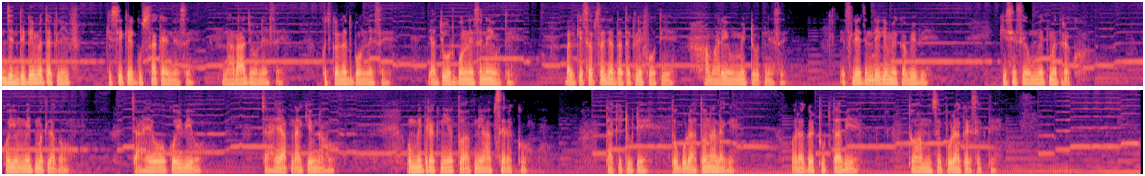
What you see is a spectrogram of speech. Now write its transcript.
ज़िंदगी में तकलीफ़ किसी के गुस्सा करने से, नाराज़ होने से, कुछ गलत बोलने से या झूठ बोलने से नहीं होती, बल्कि सबसे ज़्यादा तकलीफ़ होती है हमारी उम्मीद टूटने से। इसलिए ज़िंदगी में कभी भी किसी से उम्मीद मत रखो, कोई उम्मीद मत लगाओ, चाहे वो कोई भी हो, चाहे अपना क्यों ना हो। उम्मीद रखनी है तो अपने आप से रखो। ताकि टूटे तो बुरा तो ना लगे। और अगर टूटता भी है तो हम उसे पूरा कर सकते। हैं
